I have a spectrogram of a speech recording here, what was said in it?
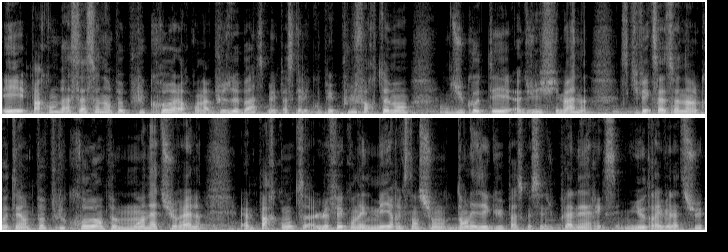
Et par contre, bah, ça sonne un peu plus creux alors qu'on a plus de basse, mais parce qu'elle est coupée plus fortement du côté euh, du Hi-Fi-Man, ce qui fait que ça sonne un côté un peu plus creux, un peu moins naturel. Euh, par contre, le fait qu'on ait une meilleure extension dans les aigus parce que c'est du planaire et que c'est mieux drivé là-dessus,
